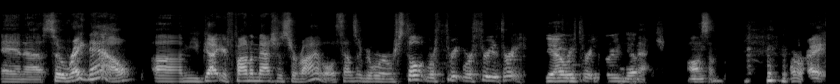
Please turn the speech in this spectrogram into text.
And uh, so right now, um, you've got your final match of survival. It sounds like we're, we're still we're three we're three to three. Yeah, three, we're three, three, three yeah. match. Awesome. All right.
